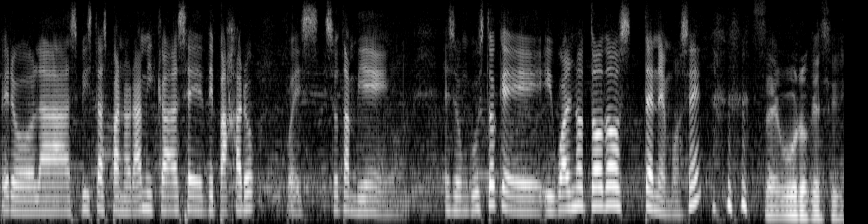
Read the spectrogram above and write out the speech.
pero las vistas panorámicas eh, de pájaro, pues eso también es un gusto que igual no todos tenemos, ¿eh? Seguro que sí.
